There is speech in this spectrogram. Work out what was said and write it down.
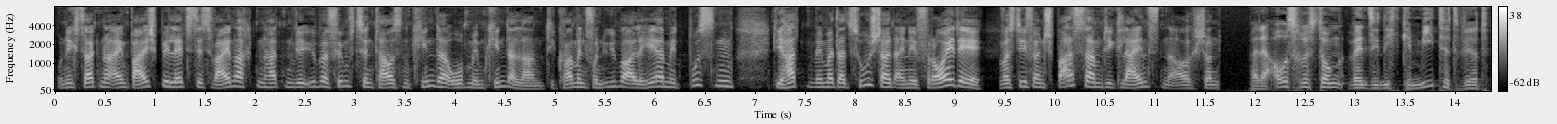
Und ich sage nur ein Beispiel. Letztes Weihnachten hatten wir über 15.000 Kinder oben im Kinderland. Die kamen von überall her mit Bussen. Die hatten, wenn man da zuschaut, eine Freude. Was die für einen Spaß haben, die Kleinsten auch schon. Bei der Ausrüstung, wenn sie nicht gemietet wird,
